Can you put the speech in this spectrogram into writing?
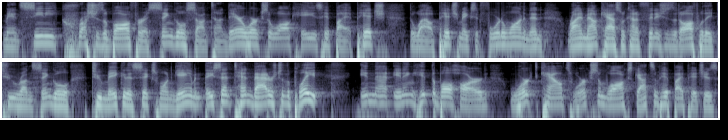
Mancini crushes a ball for a single. Santander works a walk. Hays hit by a pitch. The wild pitch makes it four to one. And then Ryan Mountcastle kind of finishes it off with a two run single to make it a 6 1 game. And they sent 10 batters to the plate in that inning, hit the ball hard, worked counts, worked some walks, got some hit by pitches.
